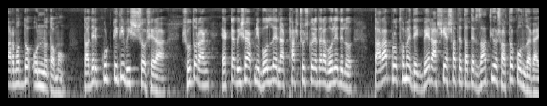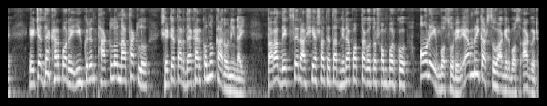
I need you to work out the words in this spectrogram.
তার মধ্যে অন্যতম। তাদের কূটনীতি বিশ্ব সেরা সুতরাং একটা বিষয় আপনি বললেন আর ঠাস ঠুস করে তারা বলে দিল, তারা প্রথমে দেখবে রাশিয়ার সাথে তাদের জাতীয় স্বার্থ কোন জায়গায়। এটা দেখার পরে ইউক্রেন থাকল না থাকল, সেটা তার দেখার কোনো কারণই নাই। তারা দেখছে রাশিয়ার সাথে তার নিরাপত্তাগত সম্পর্ক অনেক বছরের, আমেরিকার চেয়েও আগের বছর আগের।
